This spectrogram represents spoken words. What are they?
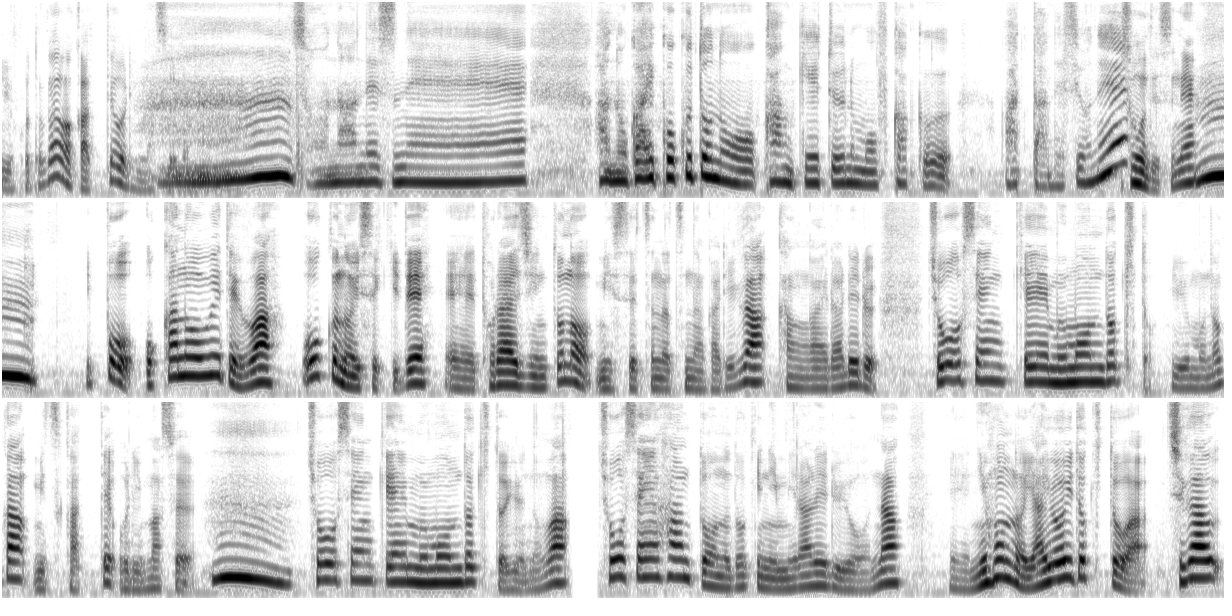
いうことが分かっております。うーん、そうなんですね。あの外国との関係というのも深くあったんですよね。そうですね、うん。一方丘の上では多くの遺跡で、えー渡来人との密接なつながりが考えられる朝鮮系無門土器というものが見つかっております。うん。朝鮮系無門土器というのは朝鮮半島の土器に見られるような、えー日本の弥生土器とは違う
